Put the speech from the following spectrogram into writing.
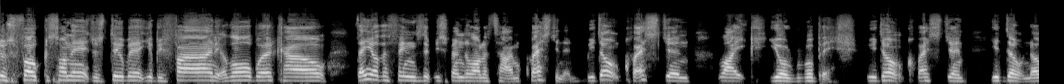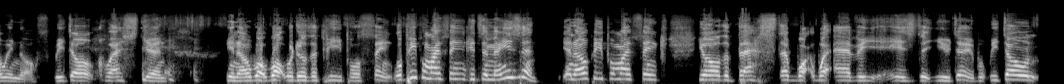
just focus on it just do it you'll be fine it'll all work out. They are the things that we spend a lot of time questioning. We don't question like you're rubbish. We don't question you don't know enough. We don't question you know what what would other people think? Well people might think it's amazing you know, people might think you're the best at whatever it is that you do, but we don't.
